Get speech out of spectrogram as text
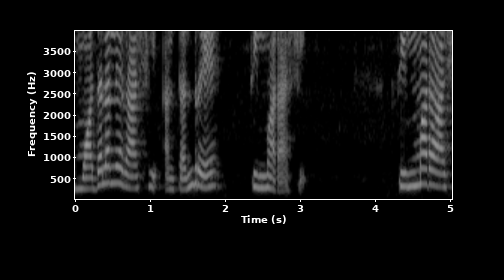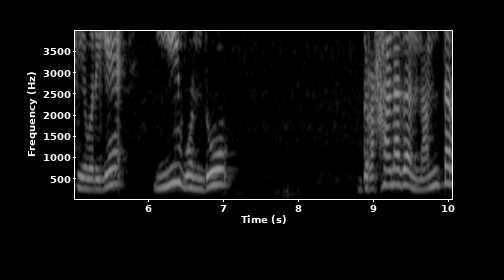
ಮೊದಲನೇ ರಾಶಿ ಅಂತಂದರೆ ಸಿಂಹ ರಾಶಿ. ಸಿಂಹ ರಾಶಿಯವರಿಗೆ ಈ ಒಂದು ಗ್ರಹಣದ ನಂತರ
